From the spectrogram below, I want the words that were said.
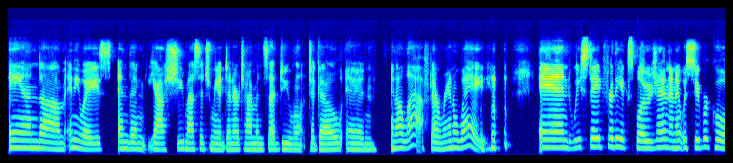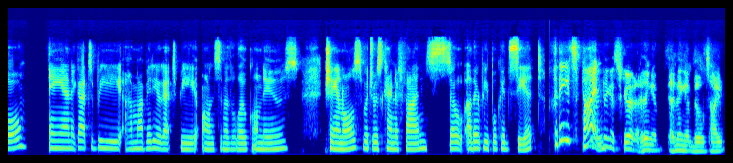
And um, anyways, and then yeah, she messaged me at dinner time and said, "Do you want to go?" And and I left. I ran away. and we stayed for the explosion and it was super cool. And it got to be uh, my video got to be on some of the local news channels, which was kind of fun. So other people could see it. I think it's fun. I think it's good. I think it I think it builds hype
